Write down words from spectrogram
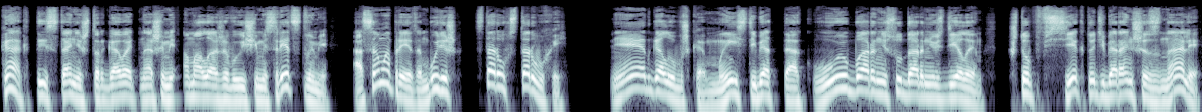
как ты станешь торговать нашими омолаживающими средствами, а сама при этом будешь старух-старухой. Нет, голубушка, мы из тебя такую барню-сударню сделаем, чтоб все, кто тебя раньше знали,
